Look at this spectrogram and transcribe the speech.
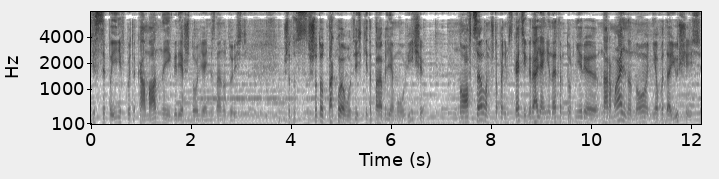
дисциплине, в какой-то командной игре, что ли, я не знаю, ну то есть что-то что такое вот есть какие-то проблемы у Vici. Ну а в целом, что по ним сказать, играли они на этом турнире нормально, но не выдающиеся.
